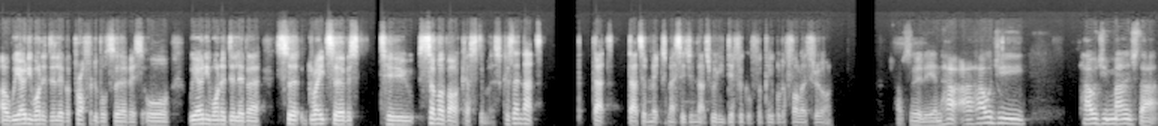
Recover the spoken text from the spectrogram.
oh, we only want to deliver profitable service or we only want to deliver great service to some of our customers because then that's that's that's a mixed message, and that's really difficult for people to follow through on. Absolutely. And how how would you how would you manage that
